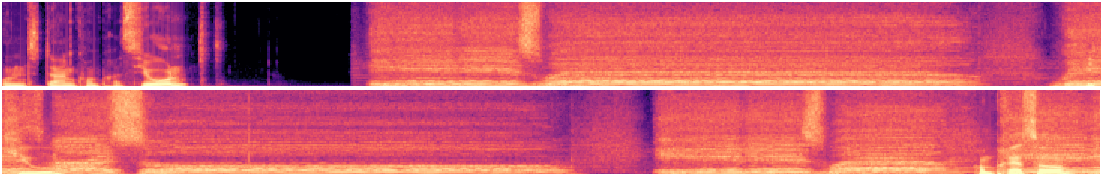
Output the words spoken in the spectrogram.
und dann Kompression. Well EQ. Well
